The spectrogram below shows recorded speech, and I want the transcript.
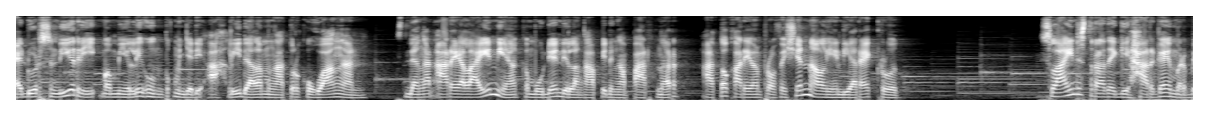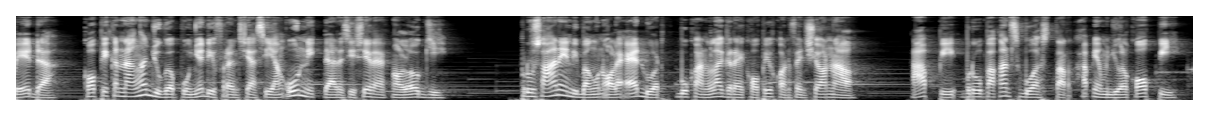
Edward sendiri memilih untuk menjadi ahli dalam mengatur keuangan, sedangkan area lainnya kemudian dilengkapi dengan partner atau karyawan profesional yang dia rekrut. Selain strategi harga yang berbeda, kopi kenangan juga punya diferensiasi yang unik dari sisi teknologi. Perusahaan yang dibangun oleh Edward bukanlah gerai kopi konvensional, tapi merupakan sebuah startup yang menjual kopi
